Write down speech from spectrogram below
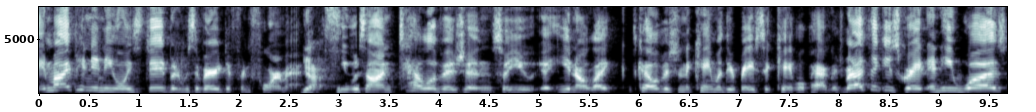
in my opinion, he always did, but it was a very different format. Yes. he was on television, so you, uh, you know, like television that came with your basic cable package. But I think he's great, and he was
